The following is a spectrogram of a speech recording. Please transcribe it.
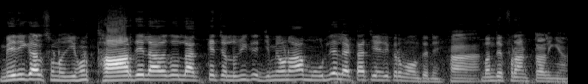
ਮੇਰੀ ਗੱਲ ਸੁਣੋ ਜੀ ਹੁਣ ਥਾਰ ਦੇ ਲਾਗ ਲੱਗ ਕੇ ਚੱਲੋ ਵੀ ਜਿਵੇਂ ਹੁਣ ਆਹ ਮੂਰਲੇ ਲਾਈਟਾਂ ਚੇਂਜ ਕਰਵਾਉਂਦੇ ਨੇ ਹਾਂ। ਬੰਦੇ ਫਰੰਟ ਵਾਲੀਆਂ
